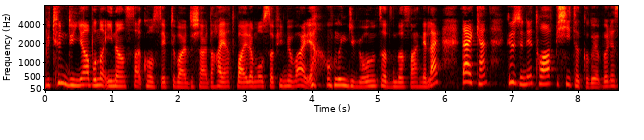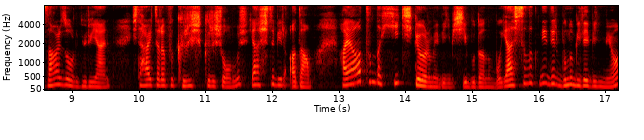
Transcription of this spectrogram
Bütün dünya buna inansa konsepti var dışarıda. Hayat bayram olsa filmi var ya onun gibi onun tadında sahneler. Derken gözüne tuhaf bir şey takılıyor. Böyle zar zor yürüyen, işte her tarafı kırış kırış olmuş yaşlı bir adam. Hayatında hiç görmediği bir şey Buda'nın bu. Yaşlılık nedir bunu bile bilmiyor.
